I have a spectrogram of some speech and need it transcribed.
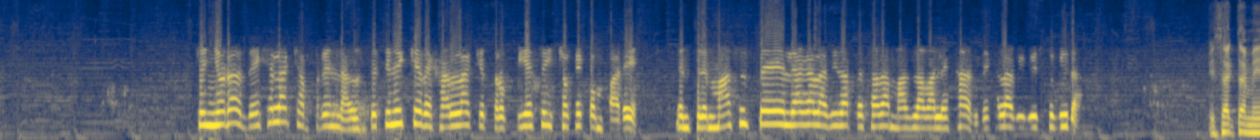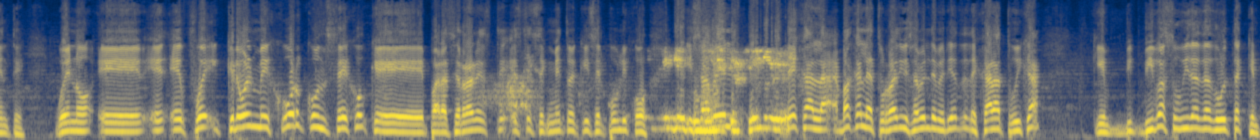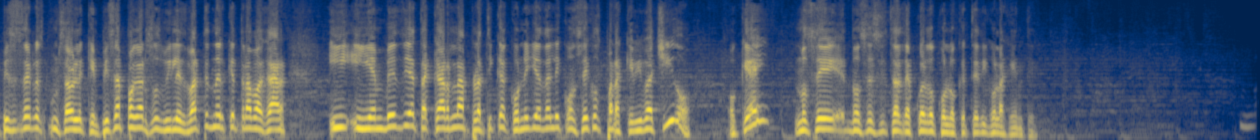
Señora, déjela que aprenda. Usted tiene que dejarla que tropiece y choque con pared. Entre más usted le haga la vida pesada, más la va a alejar. Déjala vivir su vida. Exactamente. Bueno, eh, eh, eh, fue, creo, el mejor consejo que para cerrar este este segmento de que hice el público. Isabel, déjala, bájale a tu radio, Isabel, deberías de dejar a tu hija que vi- viva su vida de adulta, que empiece a ser responsable, que empiece a pagar sus biles, va a tener que trabajar y, y en vez de atacarla, platica con ella, dale consejos para que viva chido, ¿ok? No sé, no sé si estás de acuerdo con lo que te dijo la gente.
